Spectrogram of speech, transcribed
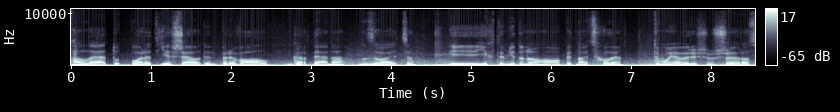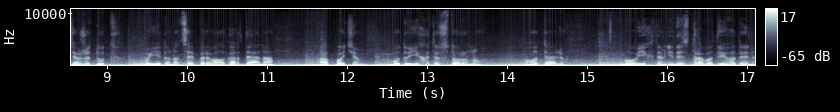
Але тут поряд є ще один перевал, Гардена називається. І їхати мені до нього 15 хвилин. Тому я вирішив, що раз я вже тут поїду на цей перевал Гардена, а потім буду їхати в сторону готелю. Бо їхати мені десь треба 2 години.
